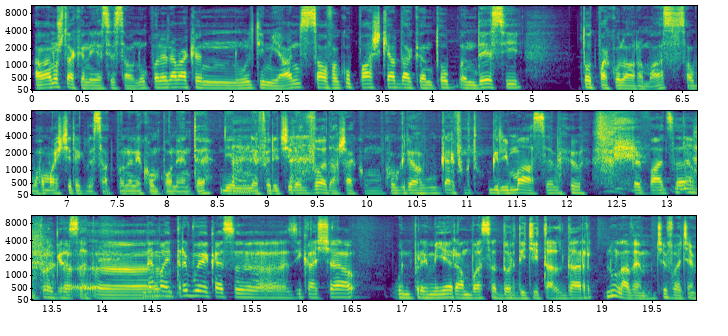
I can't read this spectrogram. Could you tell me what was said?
Acum nu știu dacă ne iese sau nu, părerea mea că în ultimii ani s-au făcut pași, chiar dacă în, top, în DESI tot pe acolo am rămas, sau am mai și regresat pe unele componente. Din nefericire văd așa cum cu, gre- că ai făcut o grimasă pe, pe față. N-am progresat. Uh, uh, Ne mai trebuie, ca să zic așa, un premier ambasador digital, dar nu-l avem. Ce facem?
